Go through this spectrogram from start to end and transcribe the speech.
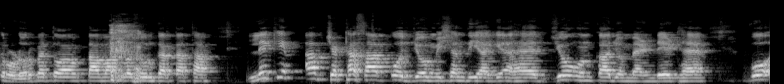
کروڑوں روپے تاوان وصول کرتا تھا۔ لیکن اب چٹھا صاحب کو جو مشن دیا گیا ہے، جو ان کا جو مینڈیٹ ہے، وہ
